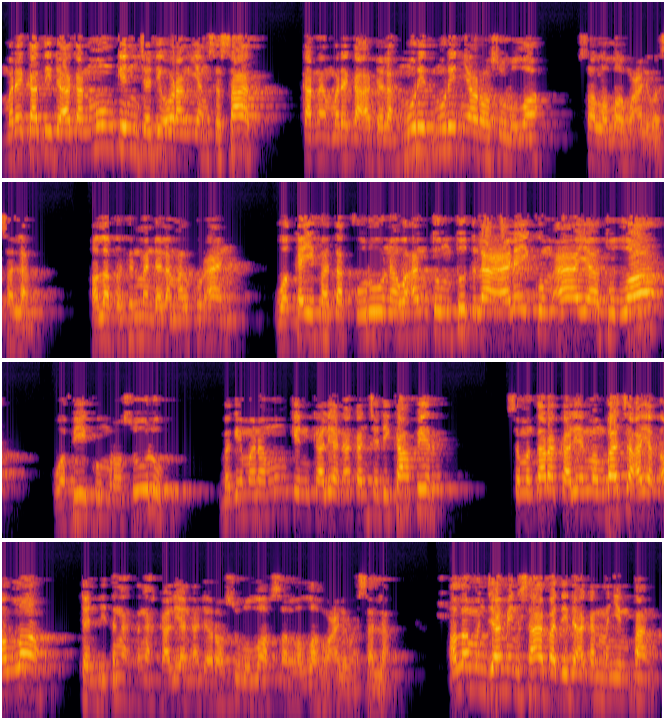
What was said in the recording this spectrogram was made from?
mereka tidak akan mungkin jadi orang yang sesat karena mereka adalah murid-muridnya Rasulullah sallallahu alaihi wasallam. Allah berfirman dalam Al-Qur'an, "Wa kaifa takfuruna wa antum tutla 'alaikum ayatullah wa fiikum rasuluh?" Bagaimana mungkin kalian akan jadi kafir sementara kalian membaca ayat Allah dan di tengah-tengah kalian ada Rasulullah sallallahu alaihi wasallam. Allah menjamin sahabat tidak akan menyimpang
